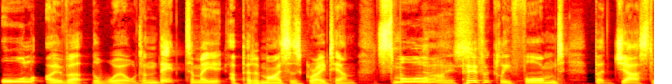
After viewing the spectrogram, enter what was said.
all over the world. And that to me epitomizes Greytown. Small, Nice. perfectly formed, but just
